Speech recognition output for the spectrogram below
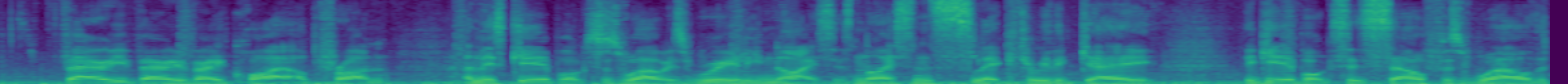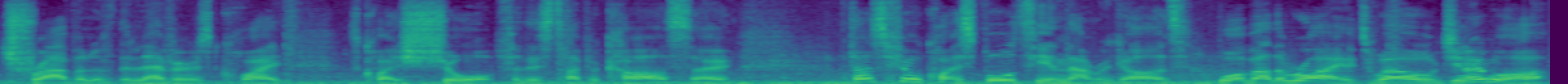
It's very, very, very quiet up front. And this gearbox as well is really nice. It's nice and slick through the gate. The gearbox itself as well, the travel of the lever is quite, it's quite short for this type of car. So it does feel quite sporty in that regard. What about the ride? Well, do you know what?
